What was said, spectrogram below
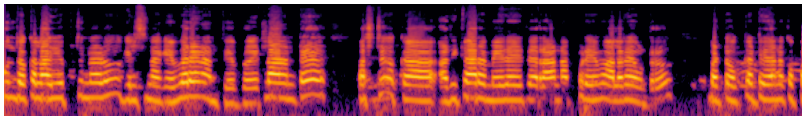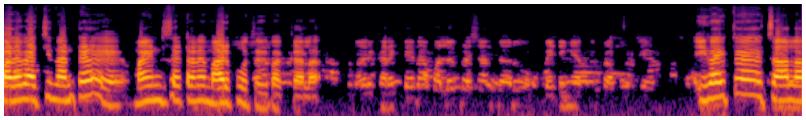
ముందు ఒకలా చెప్తున్నాడు. గెలిచినాక ఎవరైనా అంతే బ్రో. ఎట్లా అంటే ఫస్ట్ ఒక అధికారం ఏదైతే రానప్పుడేమో అలానే ఉంటారు. బట్ ఒక్కటి ఏదైనా ఒక పదవి వచ్చిందంటే మైండ్ సెట్ అనేది మారిపోతుంది పక్కల. ఇదైతే చాలా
